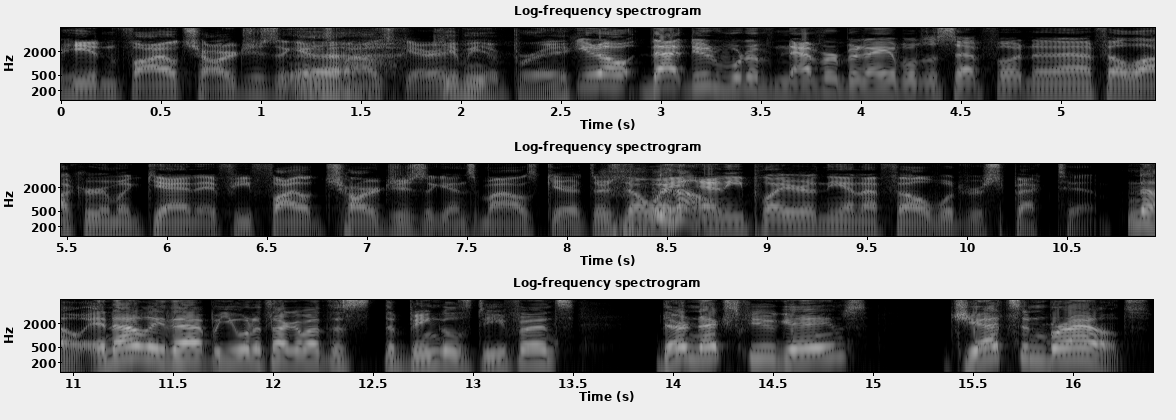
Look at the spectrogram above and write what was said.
he didn't file charges against Ugh, Myles Garrett. Give me a break. you know that dude would have never been able to set foot in an NFL locker room again if he filed charges against Myles Garrett. There's no way No. any player in the NFL would respect him. No, and not only that, but you want to talk about this the Bengals defense. Their next few games, Jets and Browns.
